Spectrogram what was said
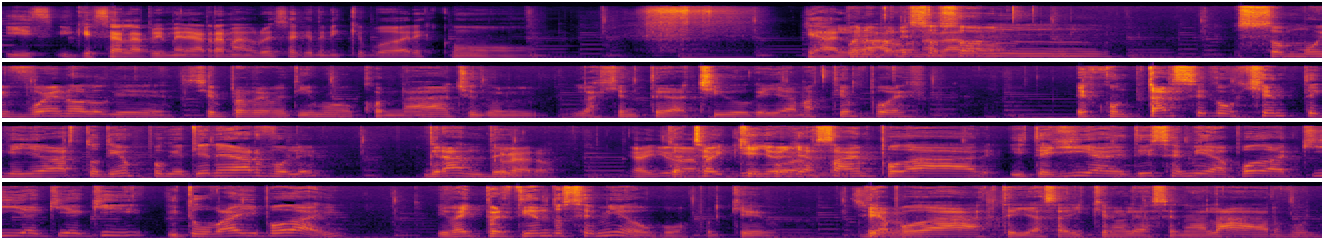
Y, y que sea la primera rama gruesa que tenéis que podar es como. Ya, Bueno, por eso son, son muy buenos lo que siempre repetimos con Nacho y con la gente de Achivo que lleva más tiempo, es, es juntarse con gente que lleva harto tiempo, que tiene árboles grandes. Claro. ¿Cachai? Que ellos ya saben podar y te guían y te dicen, mira, poda aquí, aquí, aquí, y tú vas y podáis. Y vais perdiendo ese miedo, po, porque Sí, ya po. podaste, ya sabéis que no le hacen al árbol.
